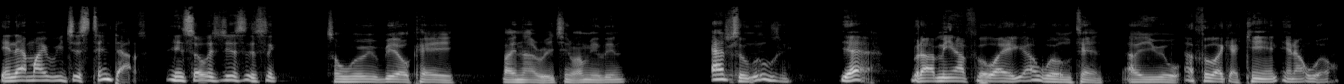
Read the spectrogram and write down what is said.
and that might reach us ten thousand. And so it's just it's a, So will you be okay by not reaching a million? absolutely, yeah. But I mean, I feel like I will. You can. Uh, you, I feel like I can, and I will.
